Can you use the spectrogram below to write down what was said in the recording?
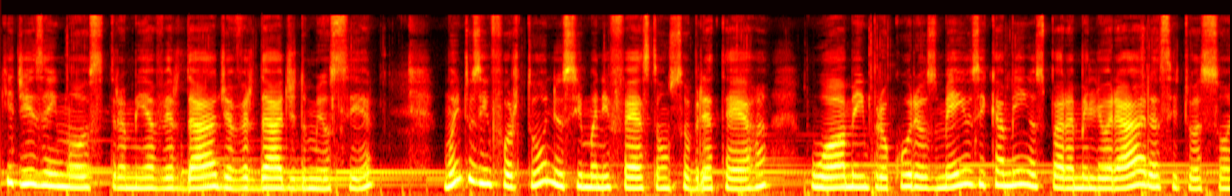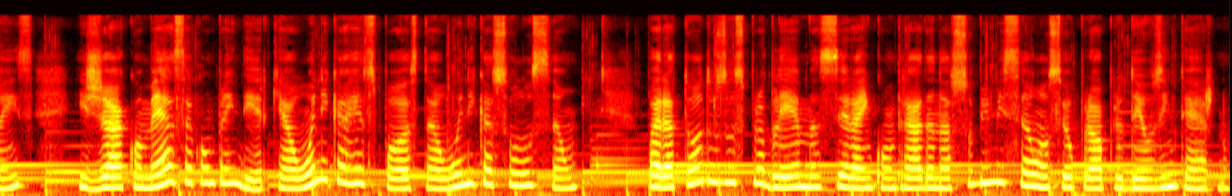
que dizem: Mostra-me a verdade, a verdade do meu ser. Muitos infortúnios se manifestam sobre a terra o homem procura os meios e caminhos para melhorar as situações e já começa a compreender que a única resposta, a única solução para todos os problemas será encontrada na submissão ao seu próprio Deus interno.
